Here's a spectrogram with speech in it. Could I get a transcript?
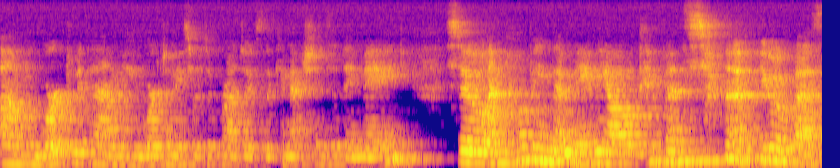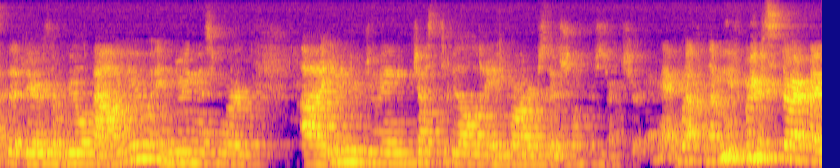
um, who worked with them, who worked on these sorts of projects, the connections that they made. So I'm hoping that maybe I'll convince a few of us that there's a real value in doing this work, uh, even if you're doing just to build a broader social infrastructure. Okay, well, let me first start by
